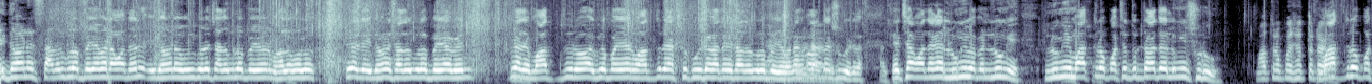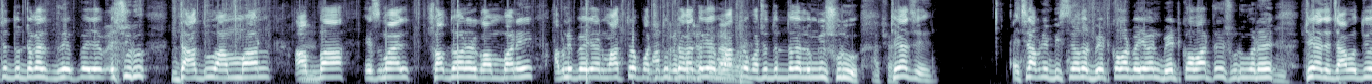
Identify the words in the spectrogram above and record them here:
এই ধরনের চাদরগুলো পেয়ে যাবেন আমাদের এই ধরনের করে চাদরগুলো পেয়ে যাবেন ভালো ভালো ঠিক আছে? এই ধরনের চাদরগুলো পেয়ে যাবেন ঠিক আছে? মাত্র এগুলো পেয়ে যাবেন মাত্র একশো কুড়ি টাকা থেকে চাদরগুলো পেয়ে যাবেন মাত্র একশো কুড়ি টাকা। এছাড়া আমাদের এখানে লুঙ্গি পাবেন লুঙ্গি। লুঙ্গি মাত্র পঁচাত্তর টাকা থেকে লুঙ্গি শুরু। মাত্র পঁচাত্তর টাকা? মাত্র পঁচাত্তর টাকা পেয়ে যাবে শুরু। দাদু আম্মান আব্বা ইসমাইল সব ধরনের কোম্পানি আপনি পেয়ে যাবেন মাত্র পঁচাত্তর টাকা থেকে মাত্র পঁচাত্তর টাকা লুঙ্গি শুরু আচ্ছা। ঠিক আছে? এছাড়া আপনি বিশ্বনাথের বেড কভার পেয়ে যাবেন। বেড কভার থেকে শুরু করে ঠিক আছে যাবতীয়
